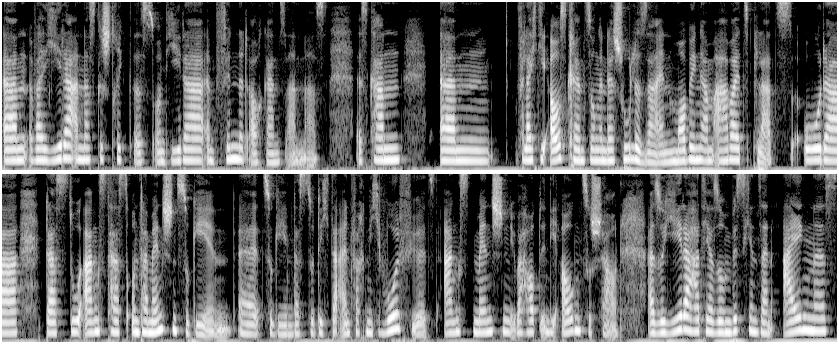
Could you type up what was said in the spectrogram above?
ähm, weil jeder anders gestrickt ist und jeder empfindet auch ganz anders. Es kann ähm, vielleicht die Ausgrenzung in der Schule sein, Mobbing am Arbeitsplatz oder dass du Angst hast, unter Menschen zu gehen, äh, zu gehen, dass du dich da einfach nicht wohlfühlst, Angst, Menschen überhaupt in die Augen zu schauen. Also jeder hat ja so ein bisschen sein eigenes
